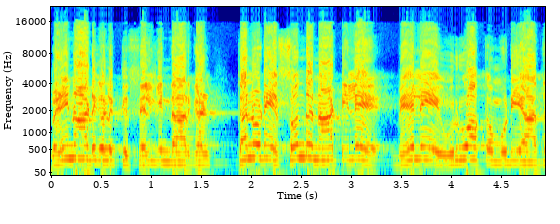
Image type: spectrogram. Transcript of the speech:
வெளிநாடுகளுக்கு செல்கின்றார்கள். தன்னுடைய சொந்த நாட்டிலே வேலையை உருவாக்க முடியாத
